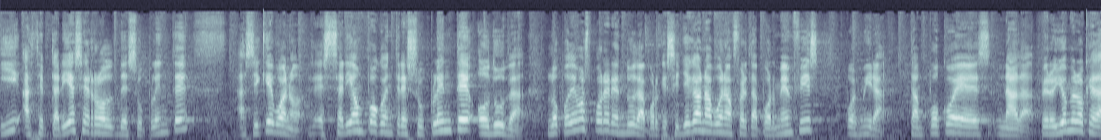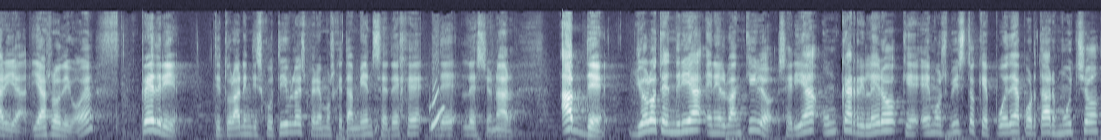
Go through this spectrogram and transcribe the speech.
y aceptaría ese rol de suplente. Así que bueno, sería un poco entre suplente o duda. Lo podemos poner en duda porque si llega una buena oferta por Memphis, pues mira, tampoco es nada. Pero yo me lo quedaría, ya os lo digo, ¿eh? Pedri, titular indiscutible, esperemos que también se deje de lesionar. Abde, yo lo tendría en el banquillo. Sería un carrilero que hemos visto que puede aportar mucho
